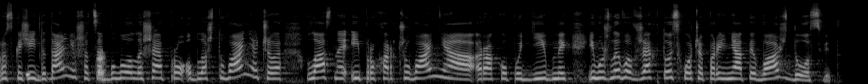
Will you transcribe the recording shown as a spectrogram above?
Розкажіть детальніше, це було лише про облаштування, чи власне і про харчування ракоподібних, і можливо, вже хтось хоче перейняти ваш досвід.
